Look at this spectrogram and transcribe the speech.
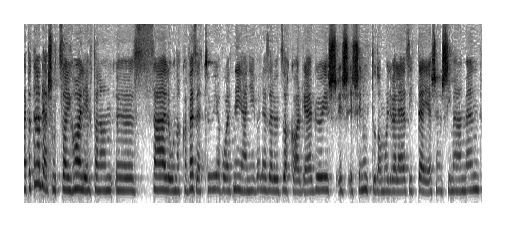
Hát a Táblás utcai hajléktalan ö, szállónak a vezetője volt néhány évvel ezelőtt Zakar Gergő, és, és, és én úgy tudom, hogy vele ez itt teljesen simán ment,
